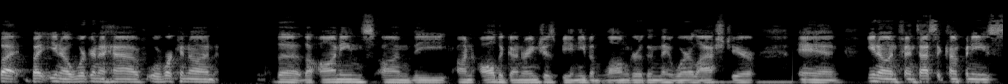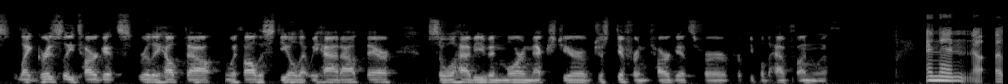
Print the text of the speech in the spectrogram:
but, but, you know, we're going to have, we're working on the, the awnings on the, on all the gun ranges being even longer than they were last year. And, you know, and fantastic companies like Grizzly Targets really helped out with all the steel that we had out there. So we'll have even more next year of just different targets for, for people to have fun with. And then uh,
